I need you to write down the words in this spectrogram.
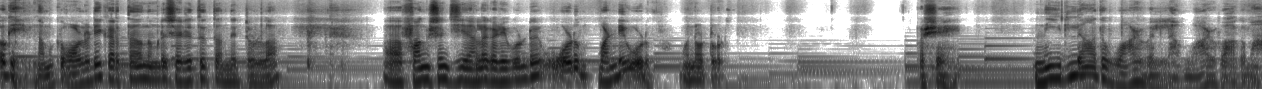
ഓക്കെ നമുക്ക് ഓൾറെഡി കർത്താവ് നമ്മുടെ ശരീരത്തിൽ തന്നിട്ടുള്ള ഫങ്ഷൻ ചെയ്യാനുള്ള കഴിവുകൊണ്ട് ഓടും വണ്ടി ഓടും മുന്നോട്ട് ഓടും പക്ഷേ നീ ഇല്ലാതെ വാഴ്വെല്ലാം വാഴ്വാകുമാ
